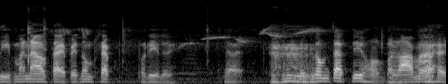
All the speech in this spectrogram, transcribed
บีบมะนาวใส่ไปต้มแซ่บพอดีเลยใช่เป็นต้มแซ่บที่หอมปลาร้ามากใช่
